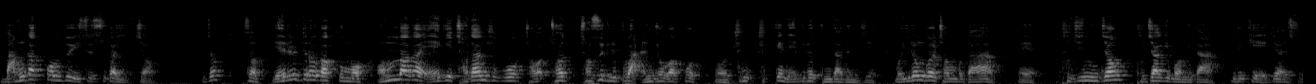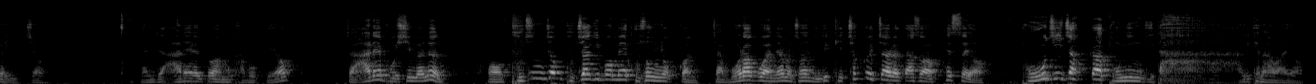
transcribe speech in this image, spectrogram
망각범도 있을 수가 있죠. 그죠? 그래서 예를 들어 갖고 뭐 엄마가 애기 젖안 주고 저, 저, 젖을 일부러 안 줘 갖고 어, 죽, 죽게 내비려 둔다든지 뭐 이런 걸 전부 다 예, 부진정 부작위범이다 이렇게 얘기할 수가 있죠. 자 이제 아래를 또 한번 가볼게요. 자 아래 보시면은 어, 부진정 부작위범의 구성 요건 자 뭐라고 하냐면 저는 이렇게 첫 글자를 따서 했어요. 보지작가 동인기다 이렇게 나와요.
